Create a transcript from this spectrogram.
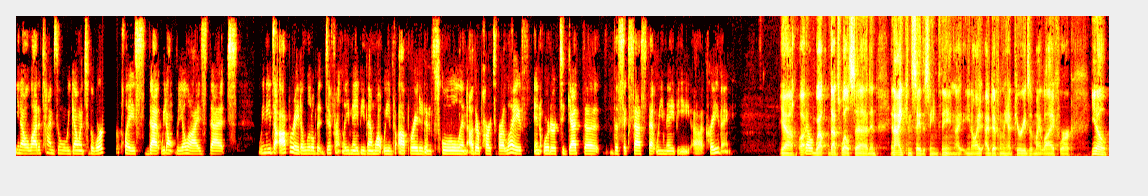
you know, a lot of times when we go into the workplace, that we don't realize that we need to operate a little bit differently maybe than what we've operated in school and other parts of our life in order to get the the success that we may be uh, craving. Yeah so, well that's well said and and i can say the same thing. I you know I, have definitely had periods of my life where you know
